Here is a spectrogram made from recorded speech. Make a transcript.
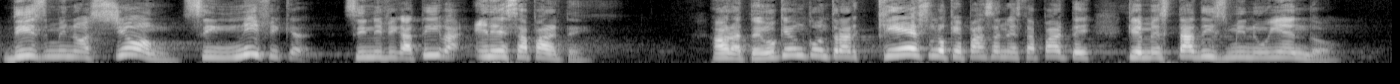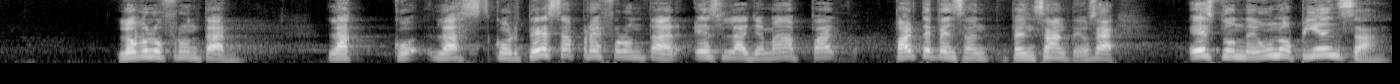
disminución significativa en esa parte. Ahora, tengo que encontrar qué es lo que pasa en esta parte que me está disminuyendo. Lóbulo frontal. La, corteza prefrontal es la llamada parte pensante, o sea, es donde uno piensa.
